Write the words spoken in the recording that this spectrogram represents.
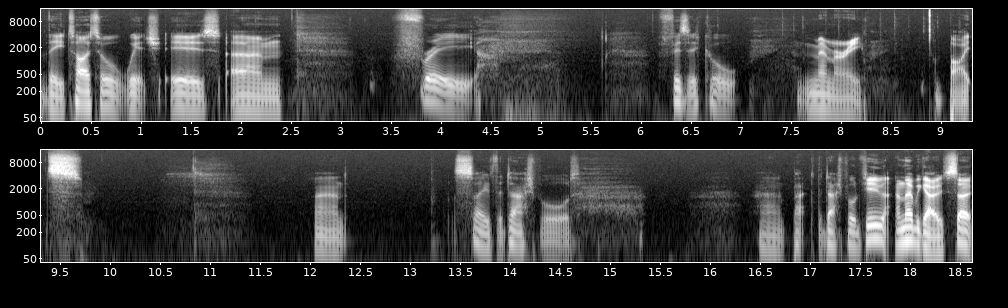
the title, which is um, free physical memory bytes and save the dashboard. And back to the dashboard view and there we go. So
